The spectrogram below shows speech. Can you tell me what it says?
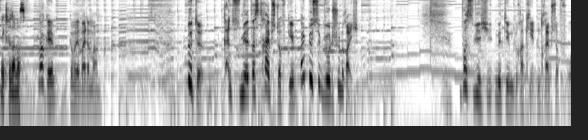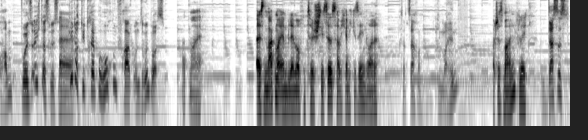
nichts Besonderes. Okay, können wir weitermachen. Bitte, kannst du mir etwas Treibstoff geben? Ein bisschen würde schon reichen. Was wir hier mit dem Raketentreibstoff vorhaben, woher soll ich das wissen? Äh. Geh doch die Treppe hoch und frag unseren Boss. Warte mal. Da ist ein Magma-Emblem auf dem Tisch. Siehst du das? Habe ich gar nicht gesehen gerade. Tatsache, geh mal hin. Quatsch es mal an, vielleicht. Das ist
